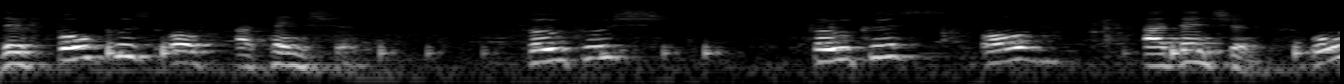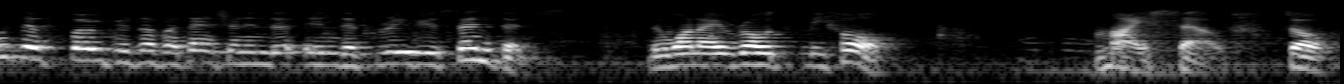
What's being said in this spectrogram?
the focus of attention. Focus, focus of attention. What was the focus of attention in the in the previous sentence? The one I wrote before. Myself. So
